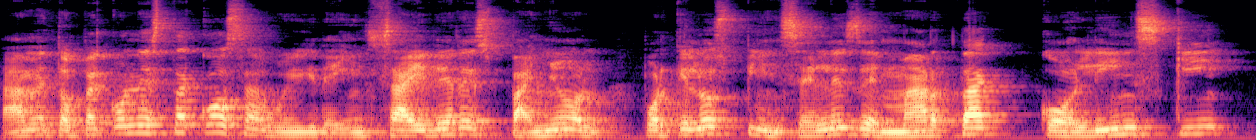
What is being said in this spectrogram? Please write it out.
Ah, me topé con esta cosa, güey, de Insider Español. ¿Por qué los pinceles de Marta Kolinsky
